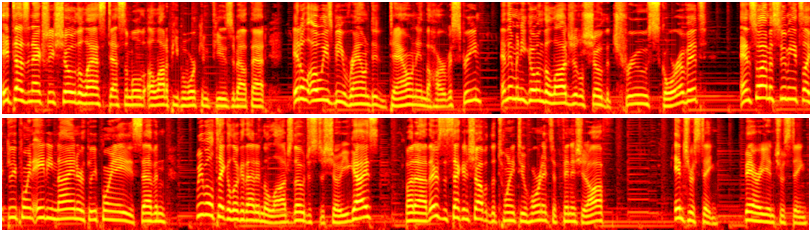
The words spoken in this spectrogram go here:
it doesn't actually show the last decimal. A lot of people were confused about that. It'll always be rounded down in the harvest screen, and then when you go in the lodge, it'll show the true score of it. And so I'm assuming it's like 3.89 or 3.87. We will take a look at that in the lodge though, just to show you guys. But uh, there's the second shot with the 22 Hornet to finish it off. Interesting. Very interesting.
